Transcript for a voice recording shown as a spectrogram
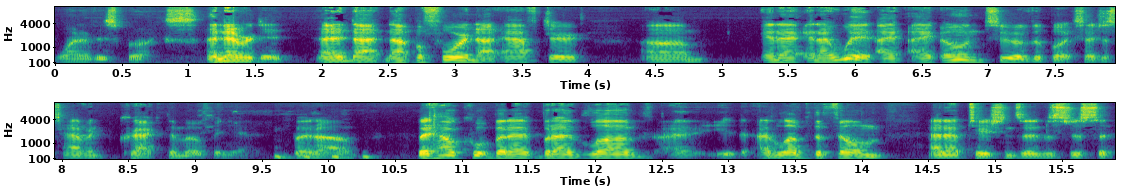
one of his books. I never did. Not not before, not after. Um, and I and I would. I, I own two of the books. I just haven't cracked them open yet. But um, but how cool! But I but I love I, I love the film adaptations. It was just a,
